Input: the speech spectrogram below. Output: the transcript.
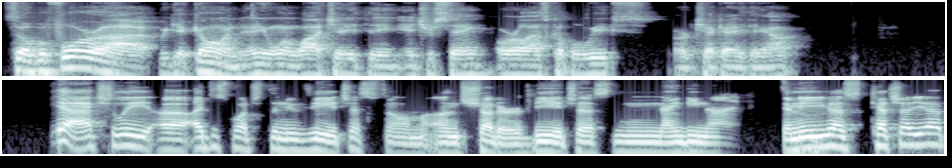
So before uh, we get going, anyone watch anything interesting over the last couple of weeks? or check anything out? Yeah, actually, uh, I just watched the new VHS film on Shudder, VHS ninety nine. Any of you guys catch that yet?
